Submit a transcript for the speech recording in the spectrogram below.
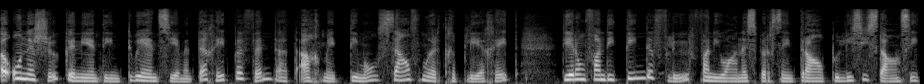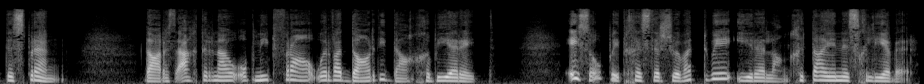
'n Ondersoek in 1972 het bevind dat Ahmed Timol selfmoord gepleeg het deur om van die 10de vloer van die Johannesburg Sentraal Polisiestasie te spring. Daar is egter nou opnuut vrae oor wat daardie dag gebeur het. Esop het gister sowat 2 ure lank getuienis gelewer.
